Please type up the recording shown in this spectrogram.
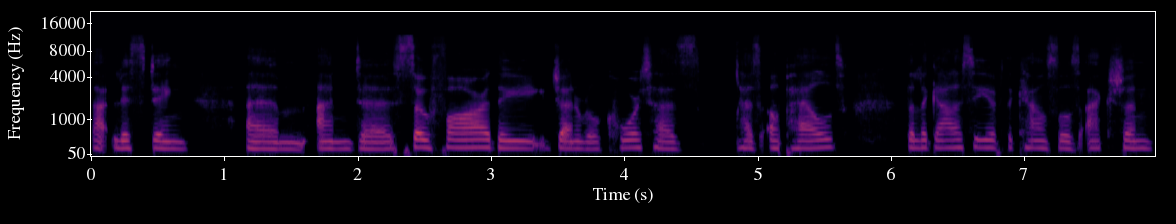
that listing. Um, and uh, so far, the General Court has has upheld the legality of the council's action.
